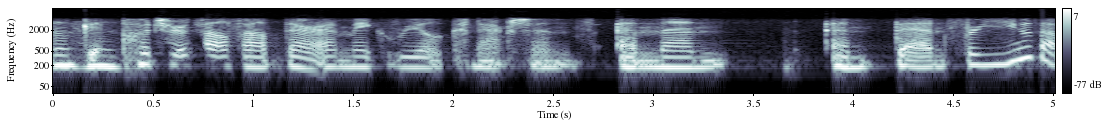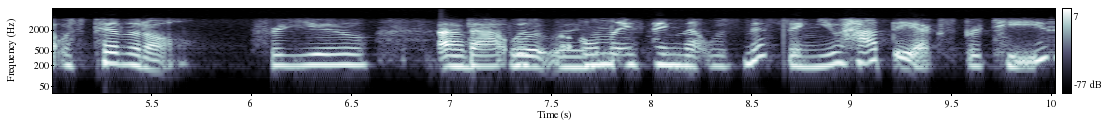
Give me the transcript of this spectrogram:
mm-hmm. get, put yourself out there and make real connections. And then and then for you that was pivotal for you. Absolutely. That was the only thing that was missing. You had the expertise,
